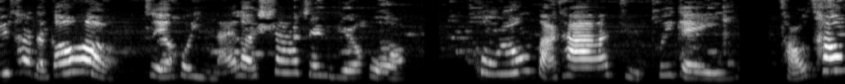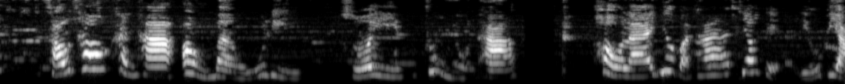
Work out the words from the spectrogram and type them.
于他的高傲，最后引来了杀身之祸。孔融把他举推给曹操，曹操看他傲慢无礼，所以不重用他。后来又把他交给了刘表，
